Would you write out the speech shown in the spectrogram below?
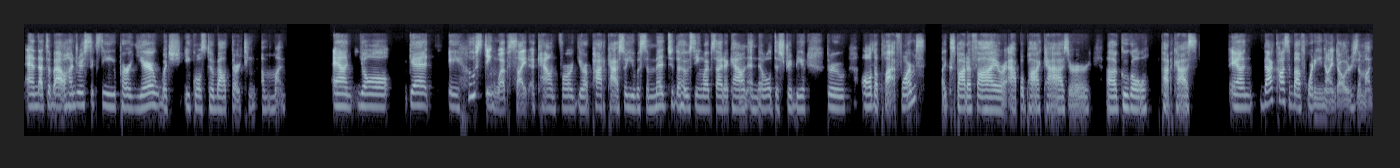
And that's about 160 per year, which equals to about 13 a month. And you'll get a hosting website account for your podcast. So you will submit to the hosting website account and they will distribute through all the platforms like Spotify or Apple Podcasts or uh, Google Podcasts. And that costs about $49 a month.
